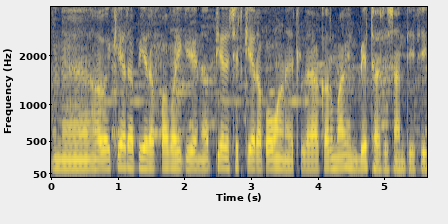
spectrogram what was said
અને હવે કેરા પિયરા પાવાઈ ગયા અને અત્યારે છે જ પવાણ એટલે આ ઘરમાં આવીને બેઠા છે શાંતિથી.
